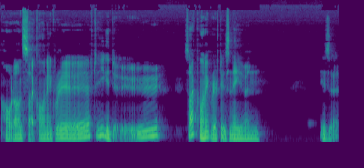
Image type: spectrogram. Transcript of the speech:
hold on cyclonic rift. You can do cyclonic rift isn't even is it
